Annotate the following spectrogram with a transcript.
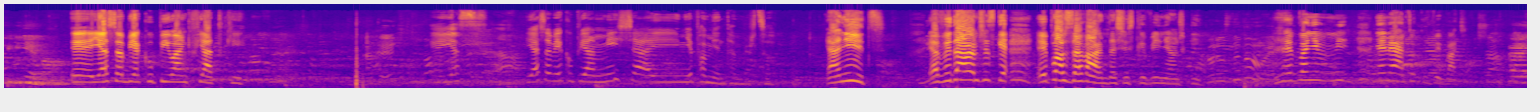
Zbigniewa. Y, Ja sobie kupiłam kwiatki. Ja, ja sobie kupiłam misia i nie pamiętam już co. Ja nic. Ja wydałam wszystkie, y, pozdawałam te wszystkie pieniążki. Bo nie, mi- nie miałam co kupywać. E,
